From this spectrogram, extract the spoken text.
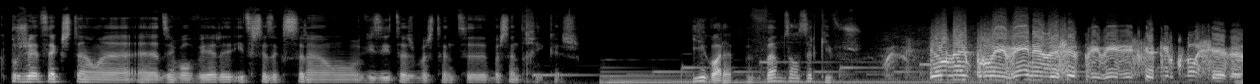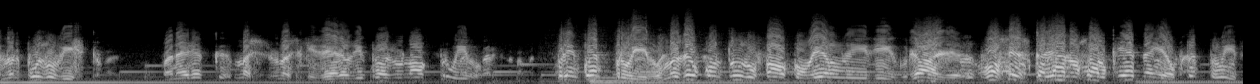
que projetos é que estão a, a, desenvolver e de certeza que serão visitas bastante, bastante ricas. E agora, vamos aos arquivos. Eu nem proibi, nem deixei de proibir isto que aquilo que não chega, não lhe pus o visto. Maneira que, mas, mas se quiser eu digo para o jornal que proíbo. Por enquanto proíbo, mas eu contudo falo com ele e digo-lhe, olha, você se calhar não sabe o que é, nem eu, portanto proíbo.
